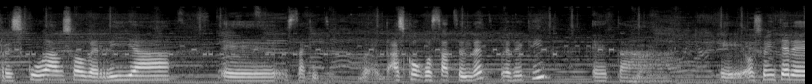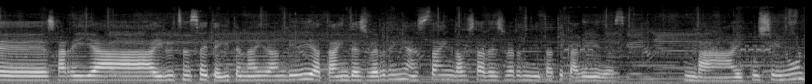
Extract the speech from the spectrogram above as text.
freskua, oso berria, e, ez dakit, asko gozatzen dut berekin, eta e, oso interesgarria iruditzen zait egiten nahi dan bidea, eta hain desberdina, ez da hain gauza desberdinetatik adibidez. Ba, ikusi nun,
